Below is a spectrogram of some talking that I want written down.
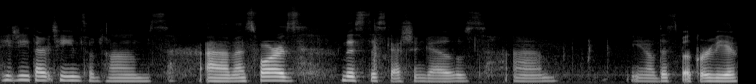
PG 13 sometimes. Um, as far as this discussion goes, um, you know, this book review.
